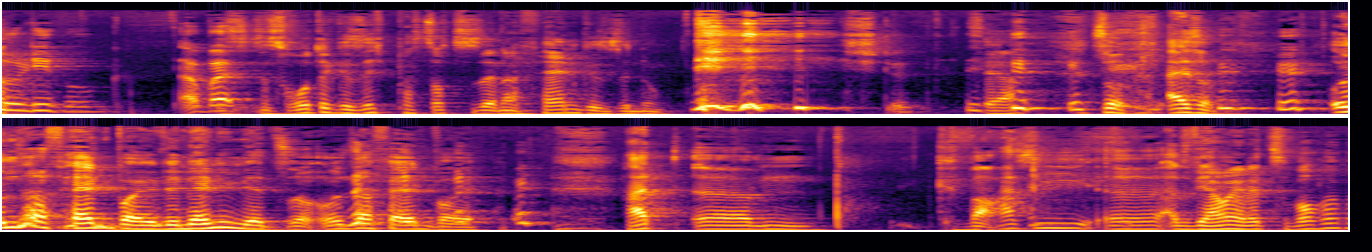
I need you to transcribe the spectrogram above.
Entschuldigung. Aber Das rote Gesicht passt doch zu seiner Fangesinnung. stimmt. Ja. So, also, unser Fanboy, wir nennen ihn jetzt so, unser Fanboy, hat ähm, quasi, äh, also wir haben ja letzte Woche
